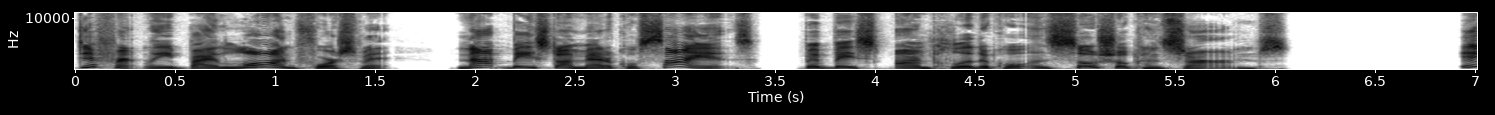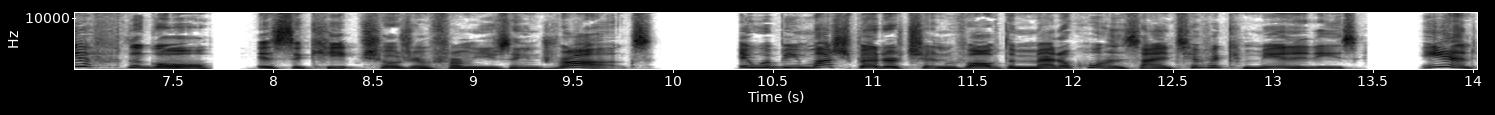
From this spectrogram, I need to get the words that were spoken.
differently by law enforcement, not based on medical science, but based on political and social concerns. If the goal is to keep children from using drugs, it would be much better to involve the medical and scientific communities and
